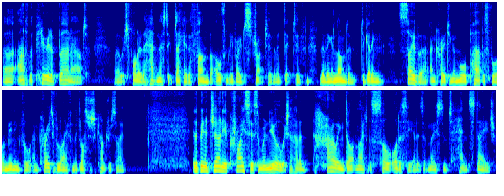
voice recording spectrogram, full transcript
uh, out of a period of burnout, uh, which followed a hedonistic decade of fun, but ultimately very destructive and addictive living in London, to getting sober and creating a more purposeful and meaningful and creative life in the Gloucestershire countryside. It had been a journey of crisis and renewal, which had had a harrowing dark night of the soul odyssey at its most intense stage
